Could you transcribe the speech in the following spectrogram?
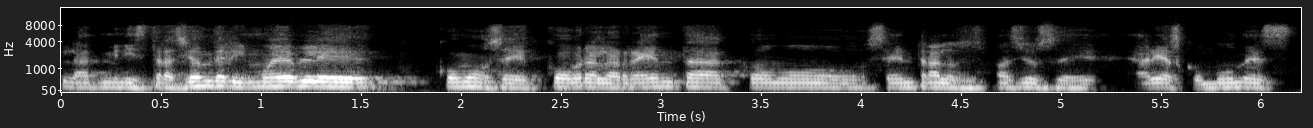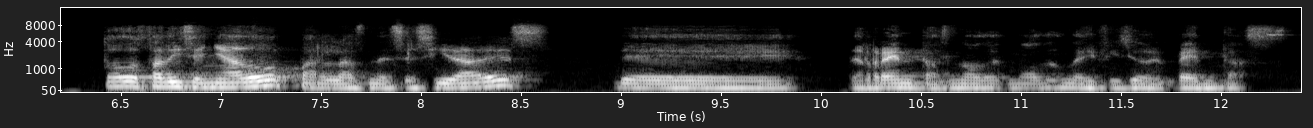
la administración del inmueble, cómo se cobra la renta, cómo se entra a los espacios de áreas comunes, todo está diseñado para las necesidades de, rentas, no de, un edificio de ventas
